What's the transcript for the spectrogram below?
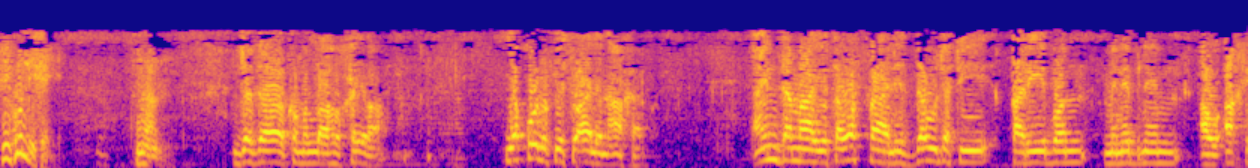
في كل شيء. نعم. جزاكم الله خيرا. يقول في سؤال آخر عندما يتوفى للزوجة قريب من ابن أو أخ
